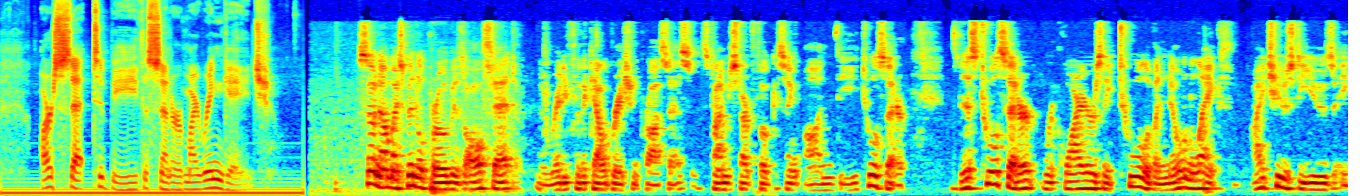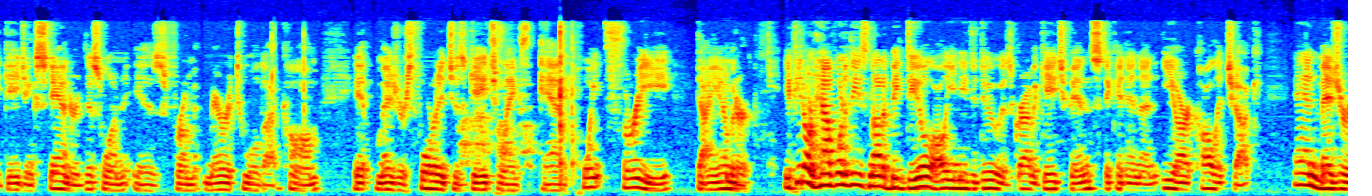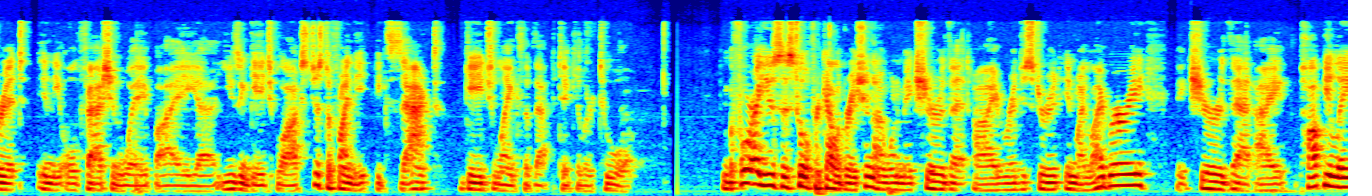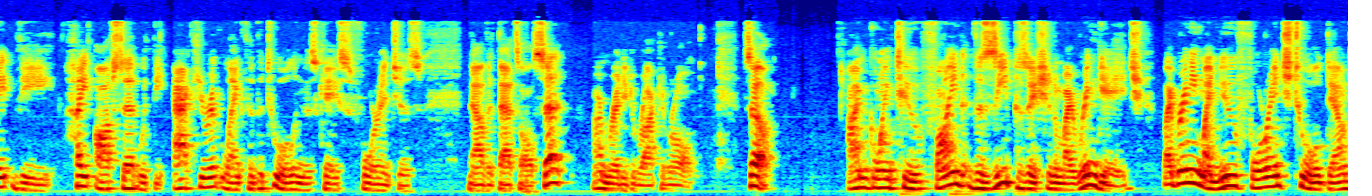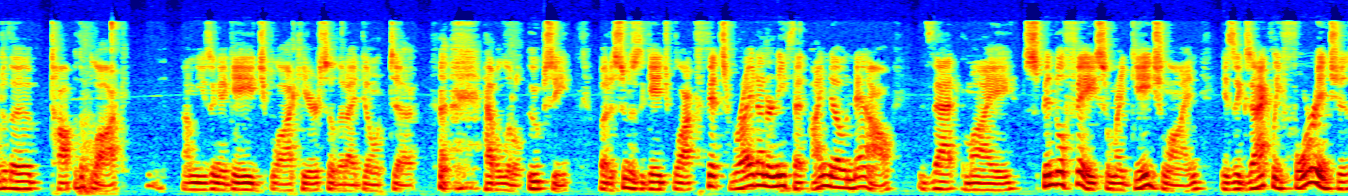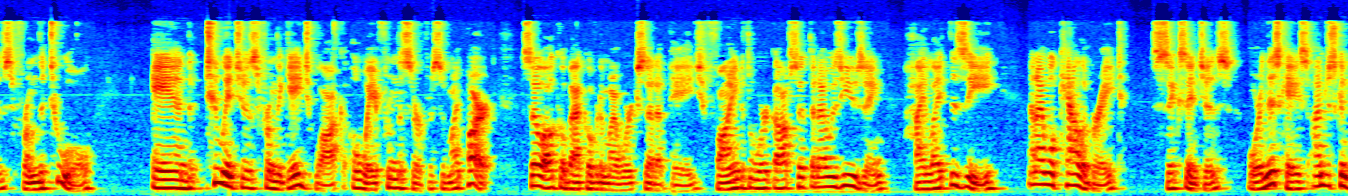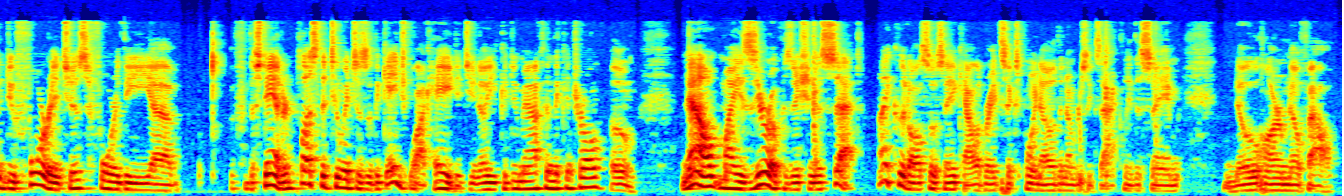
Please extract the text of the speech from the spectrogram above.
are set to be the center of my ring gauge. So now my spindle probe is all set and ready for the calibration process. It's time to start focusing on the tool setter. This tool setter requires a tool of a known length. I choose to use a gauging standard. This one is from meritool.com. It measures 4 inches gauge length and 0.3 diameter. If you don't have one of these, not a big deal. All you need to do is grab a gauge pin, stick it in an ER collet chuck, and measure it in the old-fashioned way by uh, using gauge blocks just to find the exact gauge length of that particular tool. Before I use this tool for calibration, I want to make sure that I register it in my library, make sure that I populate the height offset with the accurate length of the tool, in this case, four inches. Now that that's all set, I'm ready to rock and roll. So I'm going to find the Z position of my ring gauge by bringing my new four inch tool down to the top of the block I'm using a gauge block here so that I don't uh, have a little oopsie. But as soon as the gauge block fits right underneath it, I know now that my spindle face or my gauge line is exactly four inches from the tool and two inches from the gauge block away from the surface of my part. So I'll go back over to my work setup page, find the work offset that I was using, highlight the Z, and I will calibrate six inches, or in this case, I'm just going to do four inches for the uh, for the standard plus the two inches of the gauge block. Hey, did you know you could do math in the control? Boom. Now my zero position is set. I could also say calibrate 6.0. The number's exactly the same. No harm, no foul.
